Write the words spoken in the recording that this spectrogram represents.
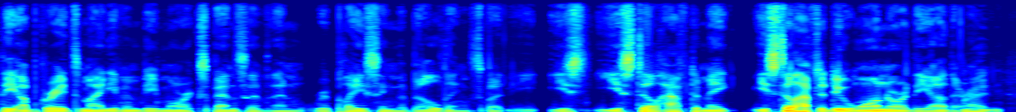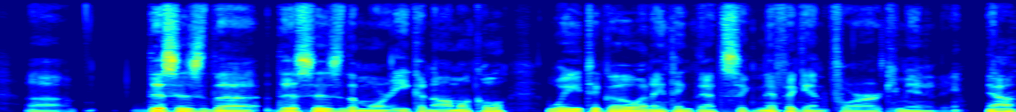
the upgrades might even be more expensive than replacing the buildings but you you still have to make you still have to do one or the other Right. uh, this is the this is the more economical way to go and i think that's significant for our community Yeah.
